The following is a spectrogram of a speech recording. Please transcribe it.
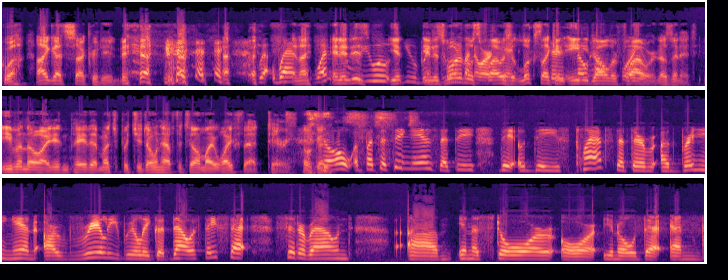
Well, I got suckered in. When, and, I, and it is, you, it- you and it's one of those an flowers orchid, that looks like an eighty dollar flower, doesn't it? Even though I didn't pay that much, but you don't have to tell my wife that, Terry. Okay. No, but the thing is that the, the these plants that they're uh, bringing in are really really good. Now, if they sit sit around um, in a store or you know that and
